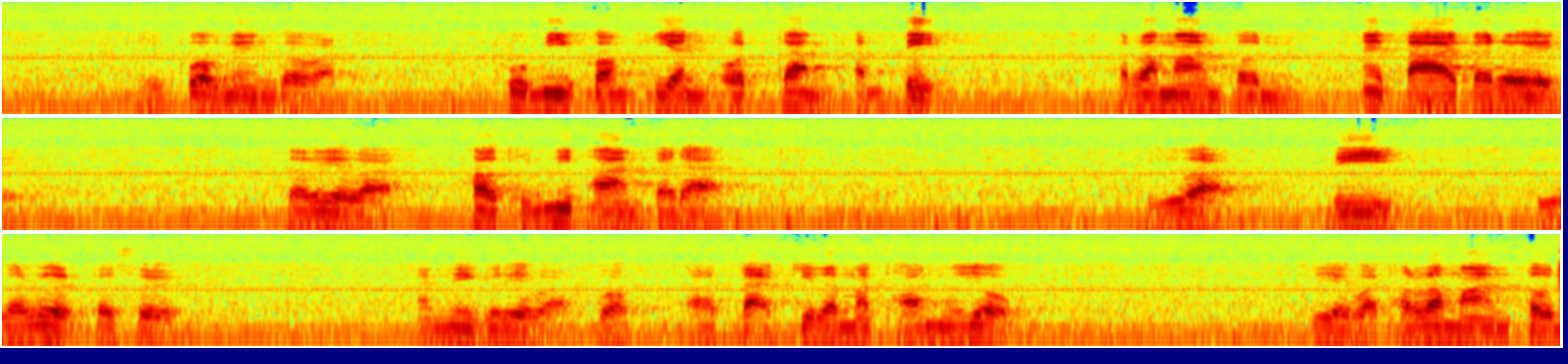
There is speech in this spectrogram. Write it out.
ำอีกพวกหนึ่งก็ว่าผู้มีความเพียรอดกั้นขันติทรมานตนให้ตายไปเลย ก็เรียกว่าเข้าถึงนิพพานไปได้ ถือว่าดี ถือว่าเลิศประเสริฐอันนี้ก็เรียกว่าพวกอาตะกิรมัฐานุโยกเรียกว่าทรมานตน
